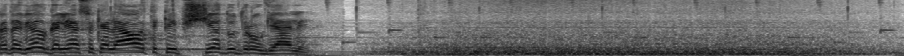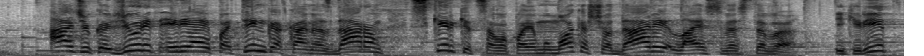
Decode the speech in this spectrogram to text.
kada vėl galėsiu keliauti kaip šie du draugeliai. Ačiū, kad žiūrit ir jei patinka, ką mes darom, skirkit savo pajamų mokesčio dalį Laisvės TV. Iki ryt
